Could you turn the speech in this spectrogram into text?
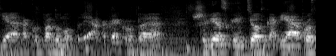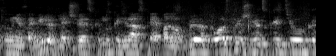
Я такой подумал, бля, какая крутая шведская тетка. Я просто у нее фамилия, блядь, шведская, ну, скандинавская. Я подумал, бля, классная шведская телка.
